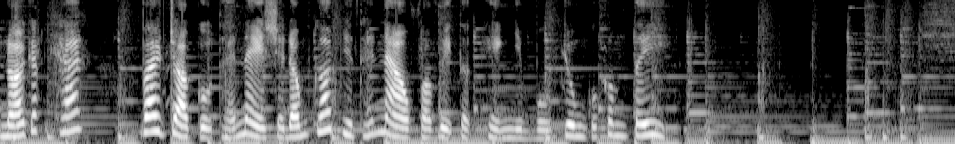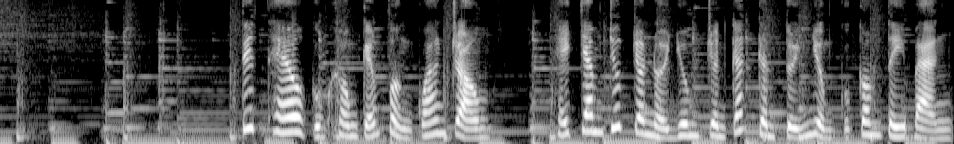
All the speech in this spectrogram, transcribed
Nói cách khác, vai trò cụ thể này sẽ đóng góp như thế nào vào việc thực hiện nhiệm vụ chung của công ty. Tiếp theo cũng không kém phần quan trọng, hãy chăm chút cho nội dung trên các kênh tuyển dụng của công ty bạn.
